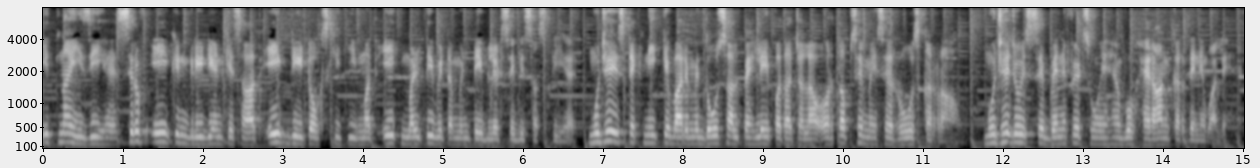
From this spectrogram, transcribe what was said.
इतना इजी है, सिर्फ़ एक इंग्रेडिएंट के साथ एक डिटॉक्स की कीमत एक मल्टीविटामिन टेबलेट से भी सस्ती है। मुझे इस टेक्निक के बारे में दो साल पहले ही पता चला और तब से मैं इसे रोज कर रहा हूँ। मुझे जो इससे बेनिफिट्स हुए हैं वो हैरान कर देने वाले हैं।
